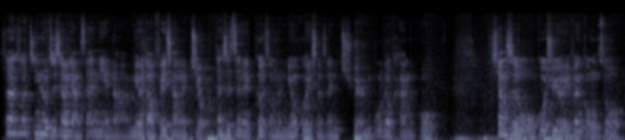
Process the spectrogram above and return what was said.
虽然说进入职场两三年呢，没有到非常的久，但是真的各种的牛鬼蛇神全部都看过。像是我过去有一份工作，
